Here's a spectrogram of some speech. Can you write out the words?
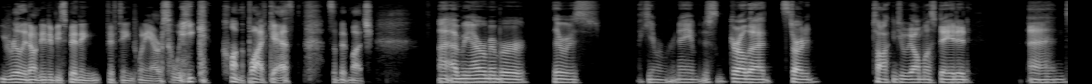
you really don't need to be spending 15, 20 hours a week on the podcast. It's a bit much. I, I mean, I remember there was, I can't remember her name, this girl that I started talking to, we almost dated. And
